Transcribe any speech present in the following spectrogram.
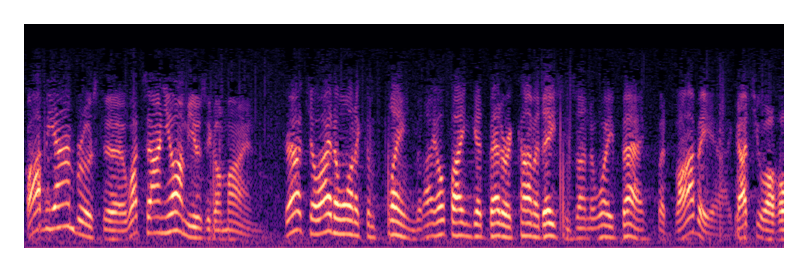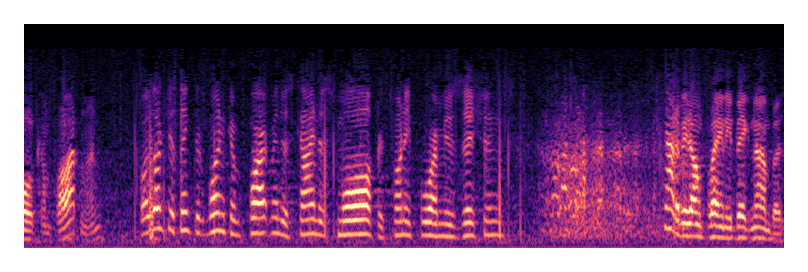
Bobby Armbruster, what's on your musical mind? Groucho, I don't want to complain, but I hope I can get better accommodations on the way back. But, Bobby, I got you a whole compartment. Well, don't you think that one compartment is kind of small for 24 musicians? Not if you don't play any big numbers.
